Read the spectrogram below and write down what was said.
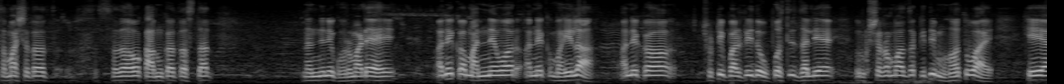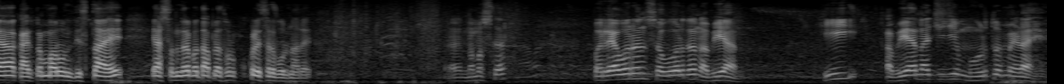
समाज क्षेत्रात सदैव काम करत असतात. नंदिनी घोरमाडे आहे. अनेक मान्यवर अनेक महिला अनेक छोटी पार्टी इथं उपस्थित झाली आहे. वृक्षारोपणाचं किती महत्त्व आहे हे या कार्यक्रमावरून दिसतं आहे. या संदर्भात आपल्यासोबत कुकडे सर बोलणार आहे नमस्कार. पर्यावरण संवर्धन अभियान ही अभियानाची जी मुहूर्तमेळ आहे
